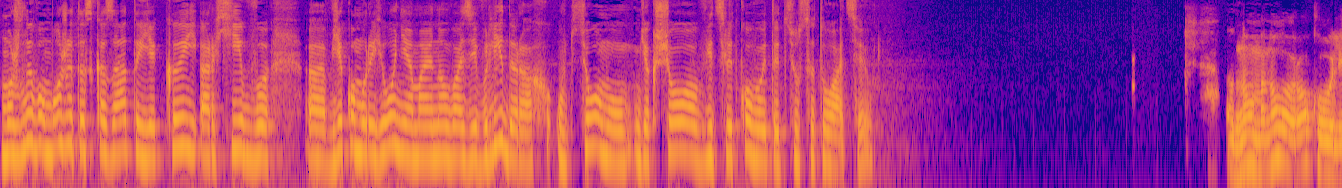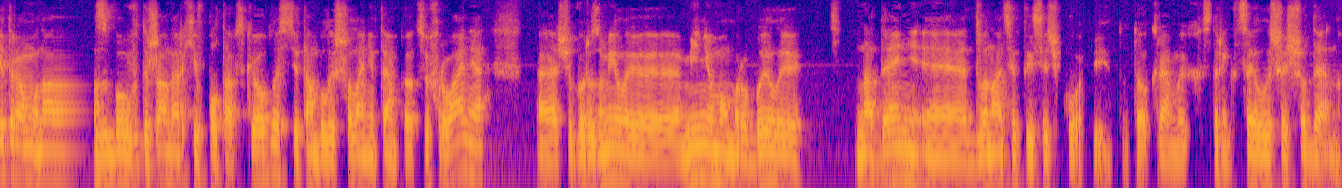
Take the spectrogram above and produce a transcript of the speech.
Можливо, можете сказати, який архів е, в якому регіоні я маю на увазі в лідерах у цьому, якщо відслідковуєте цю ситуацію? Ну минулого року лідером у нас був державний архів Полтавської області. Там були шалені темпи оцифрування. Е, Щоб ви розуміли, мінімум робили на день е, 12 тисяч копій, тобто окремих сторінок. Це лише щоденно.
